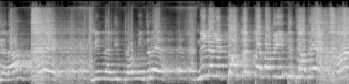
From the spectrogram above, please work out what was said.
ಇದೆಯಲ್ಲ ನಿನ್ನಲ್ಲಿ ತಮ್ಮಿದ್ರೆ ನಿನ್ನಲ್ಲಿ ತಾಕತ್ ಇದ್ದಿದ್ದಾದ್ರೆ ಇದ್ದಿದ್ದೆ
